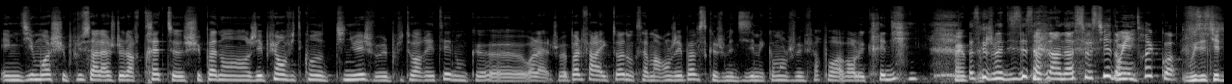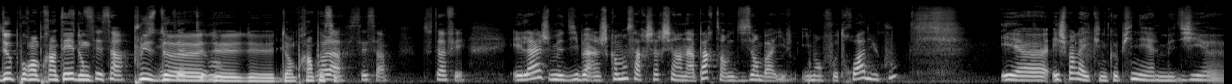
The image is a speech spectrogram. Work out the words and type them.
Et il me dit moi je suis plus à l'âge de la retraite, je suis pas dans, j'ai plus envie de continuer, je veux plutôt arrêter, donc euh, voilà, je veux pas le faire avec toi, donc ça m'arrangeait pas parce que je me disais mais comment je vais faire pour avoir le crédit? Parce que je me disais ça fait un associé dans mon truc quoi. Vous étiez deux pour emprunter, donc ça, plus de d'emprunts possibles. Voilà, c'est ça, tout à fait. Et là, je me dis, ben, je commence à rechercher un appart en me disant, bah, il, m'en faut trois du coup. Et, euh, et, je parle avec une copine et elle me dit, euh,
